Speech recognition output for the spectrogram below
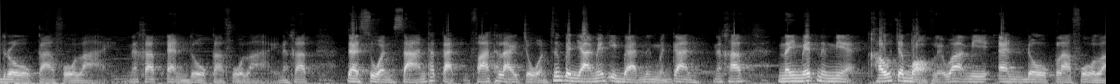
โดรกาโฟไลนะครับแอนโดรกาโฟไลนะครับแต่ส่วนสารสกัดฟ้าทลายโจรซึ่งเป็นยาเม็ดอีกแบบหนึ่งเหมือนกันนะครับในเม็ดหนึ่งเนี่ยเขาจะบอกเลยว่ามีแอนโดกาโฟไล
